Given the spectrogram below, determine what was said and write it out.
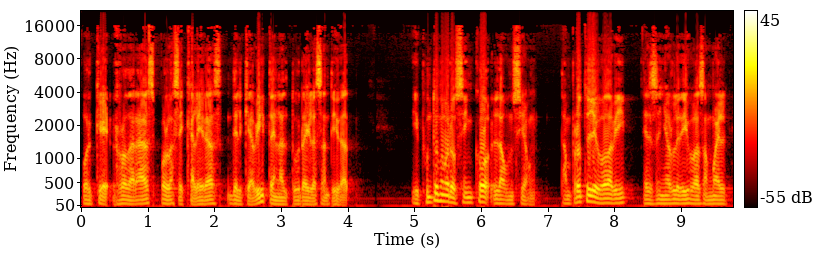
porque rodarás por las escaleras del que habita en la altura y la santidad. Y punto número 5, la unción. Tan pronto llegó David, el Señor le dijo a Samuel,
